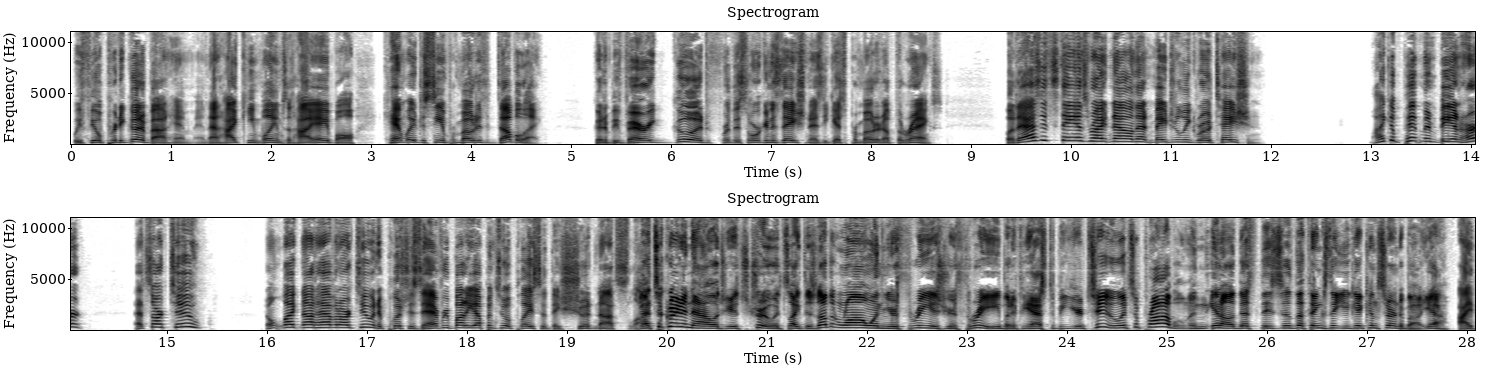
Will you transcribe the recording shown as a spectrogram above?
We feel pretty good about him. And that Hykeem Williams at high A ball, can't wait to see him promoted to double A. Going to be very good for this organization as he gets promoted up the ranks. But as it stands right now in that major league rotation, Mycah Pittman being hurt, that's our two don't like not having R2, and it pushes everybody up into a place that they should not slot. That's a great analogy. It's true. It's like there's nothing wrong when your three is your three, but if he has to be your two, it's a problem. And, you know, this, these are the things that you get concerned about. Yeah. I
